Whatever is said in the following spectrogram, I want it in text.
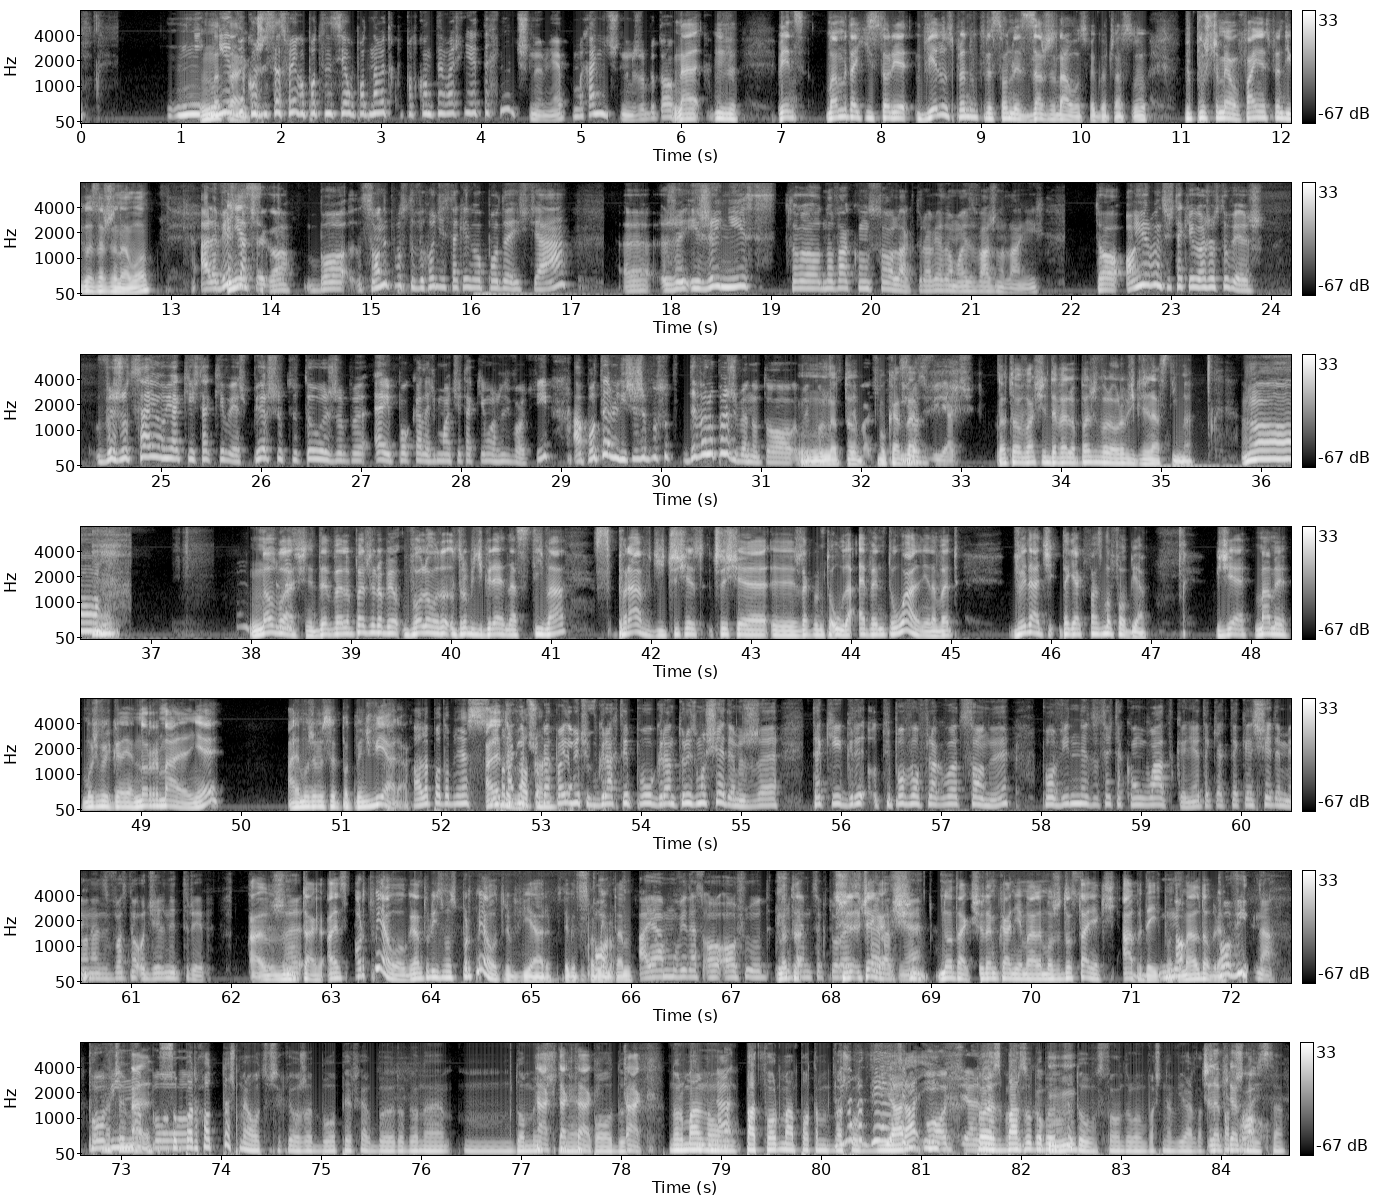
Nie, No nie tak. wykorzysta swojego potencjału pod, nawet pod kątem właśnie technicznym, nie? Mechanicznym, żeby to... W- więc mamy tę historię wielu sprzętów, które Sony zażynało swego czasu. Wypuszczę miało fajny sprzęt i go zażynało. Ale wiesz Nie dlaczego? Bo Sony po prostu wychodzi z takiego podejścia, e, że jeżeli nie jest to nowa konsola, która wiadomo jest ważna dla nich, to oni robią coś takiego, że tu wiesz, wyrzucają jakieś takie, wiesz, pierwsze tytuły, żeby ej, pokazać, macie takie możliwości, a potem liczy, że po prostu deweloperzy będą to No to pokaza- rozwijać. No to właśnie deweloperzy wolą robić gry na Steama. No, No właśnie, deweloperzy robią, wolą ro, zrobić grę na Steama, sprawdzić, czy się, czy się y, że tak powiem, to uda, ewentualnie nawet wydać, tak jak Phasmophobia, gdzie mamy możliwość grania normalnie, ale możemy sobie podpiąć VR-a. Ale podobnie jest z Ale tak na przykład powinno być w grach typu Gran Turismo 7, że takie gry typowo flagowe od Sony powinny dostać taką łatkę, nie? Tak jak Tekken 7 miał nawet własny oddzielny tryb. A, że- Tak, ale Sport miało, Gran Turismo Sport miało tryb VR, z tego co Sport. pamiętam. A ja mówię teraz o, o siód- No tak, siódemce, która czekaj, teraz, nie? No tak, siódemka nie ma, ale może dostanie jakiś update No, potem, ale dobra. Powinna, powinna, Znaczy, bo... Superhot też miało coś takiego, że było pierwsze jakby robione mm, domyślnie Tak, tak, tak, pod tak. normalną Na- platformę, a potem No weszło VR-a DLC było i to jest bardzo dobry Mhm. tytuł swoją drogą właśnie na VR. Tak Czy na patrzę przykład- na listę.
